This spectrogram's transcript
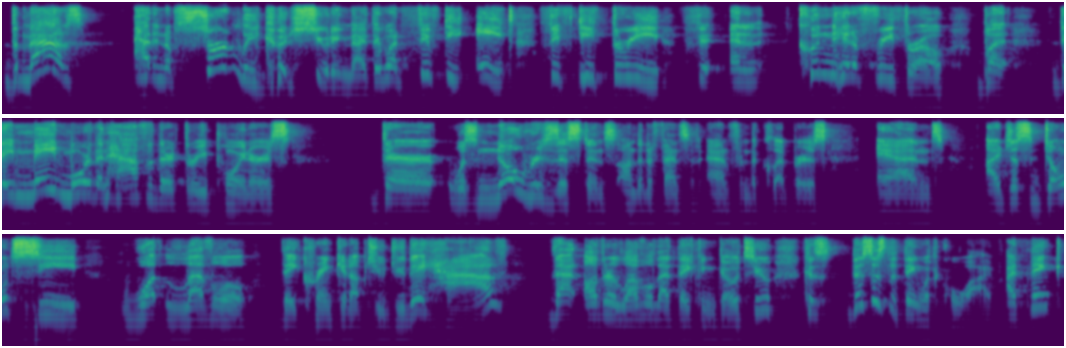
The Mavs had an absurdly good shooting night. They went 58, 53, and couldn't hit a free throw, but they made more than half of their three pointers. There was no resistance on the defensive end from the Clippers. And I just don't see what level they crank it up to. Do they have that other level that they can go to? Because this is the thing with Kawhi. I think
